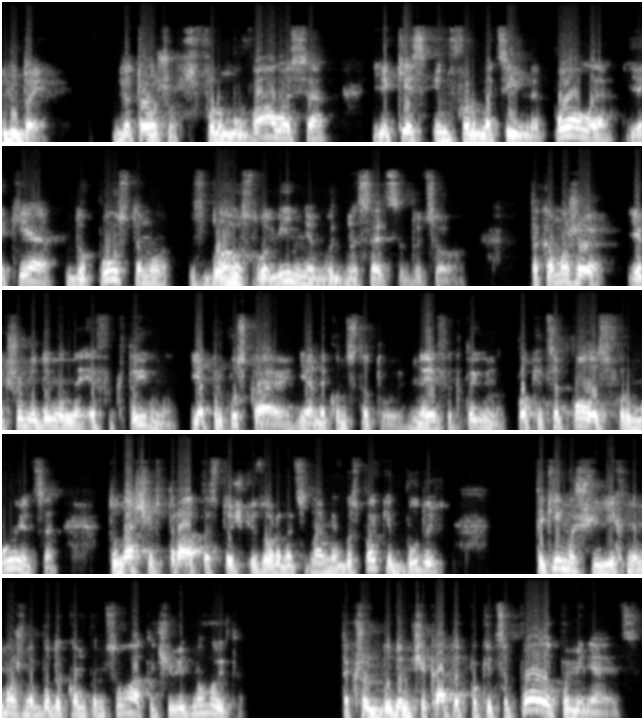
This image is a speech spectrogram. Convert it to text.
людей для того, щоб сформувалося якесь інформаційне поле, яке, допустимо, з благословінням віднесеться до цього. Так а може, якщо людина неефективна, я припускаю, я не констатую, неефективна, поки це поле сформується, то наші втрати з точки зору національної безпеки будуть такими, що їх не можна буде компенсувати чи відновити. Так що будемо чекати, поки це поле поміняється.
